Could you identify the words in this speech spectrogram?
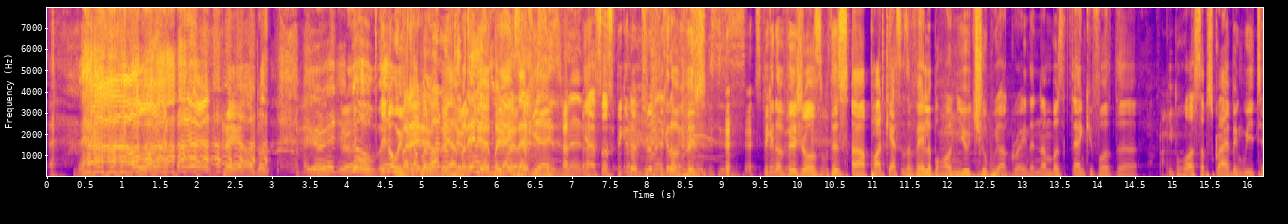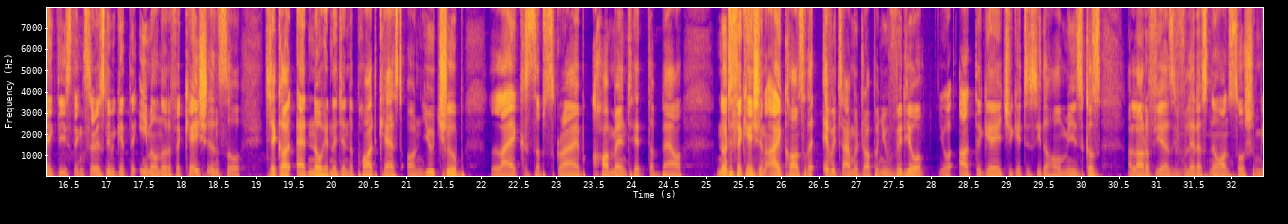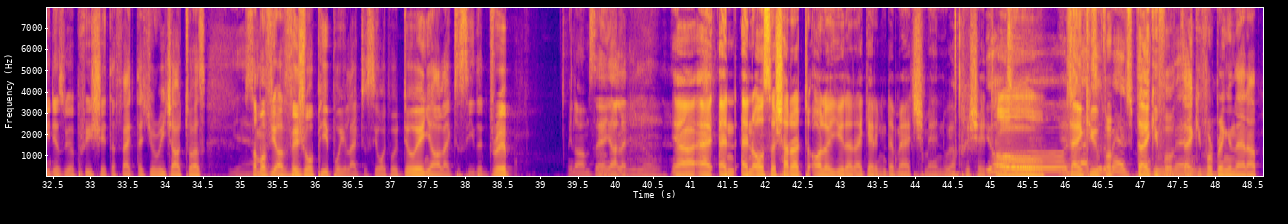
You already no, know, you know we've But come a anyway, long way. Yeah, but anyway, but yeah, exactly. Yeah. yeah. So speaking of speaking of vis- speaking of visuals, this uh, podcast is available on YouTube. We are growing the numbers. Thank you for the people who are subscribing. We take these things seriously. We get the email notifications. So check out at No Hidden Agenda podcast on YouTube. Like, subscribe, comment, hit the bell notification icon so that every time we drop a new video, you're out the gate. You get to see the homies because a lot of you, as you've let us know on social medias, we appreciate the fact that you reach out to us. Some of you are visual people. You like to see what we're doing. Y'all like to see the drip. You know what I'm saying? Y'all like. yeah, and and also shout out to all of you that are getting the match, man. We appreciate it. Oh, shout thank you for match thank you people, for man. thank you for bringing that up.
